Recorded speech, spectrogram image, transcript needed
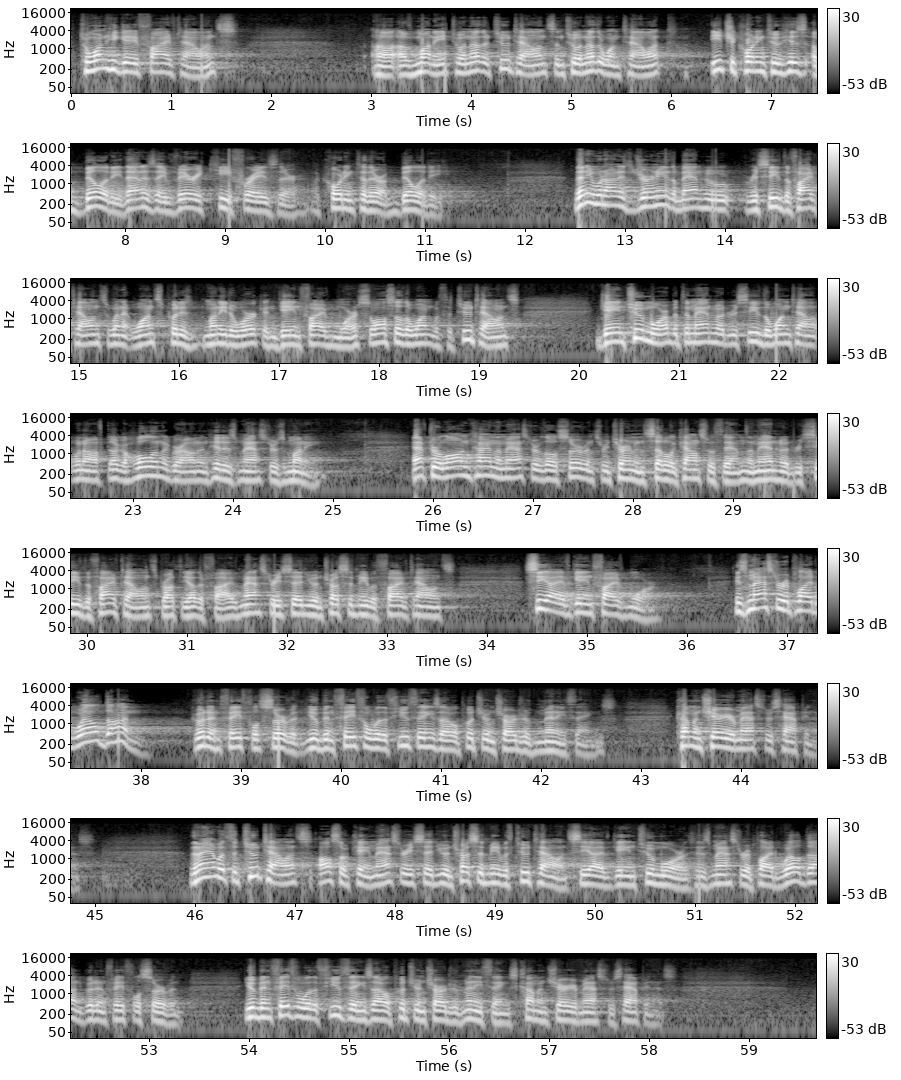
To one he gave five talents uh, of money, to another two talents, and to another one talent, each according to his ability. That is a very key phrase there, according to their ability. Then he went on his journey. The man who received the five talents went at once, put his money to work, and gained five more. So also the one with the two talents gained two more, but the man who had received the one talent went off, dug a hole in the ground, and hid his master's money. After a long time, the master of those servants returned and settled accounts with them. The man who had received the five talents brought the other five. Master, he said, You entrusted me with five talents. See, I have gained five more. His master replied, Well done, good and faithful servant. You have been faithful with a few things. I will put you in charge of many things. Come and share your master's happiness. The man with the two talents also came. Master, he said, You entrusted me with two talents. See, I have gained two more. His master replied, Well done, good and faithful servant. You have been faithful with a few things, I will put you in charge of many things. Come and share your master's happiness.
